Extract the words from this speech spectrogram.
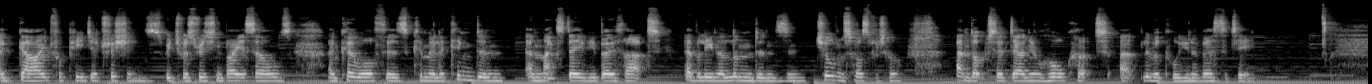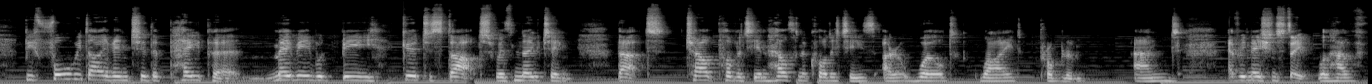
A Guide for Paediatricians, which was written by yourselves and co authors Camilla Kingdon and Max Davie, both at Evelina London's Children's Hospital, and Dr. Daniel Hawcutt at Liverpool University before we dive into the paper, maybe it would be good to start with noting that child poverty and health inequalities are a worldwide problem. And every nation state will have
